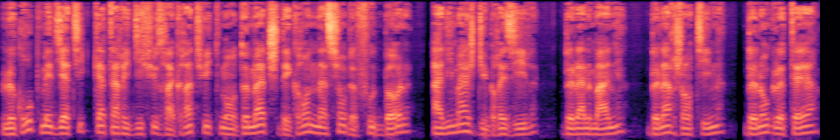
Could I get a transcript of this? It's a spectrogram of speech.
le groupe médiatique Qatari diffusera gratuitement deux matchs des grandes nations de football, à l'image du Brésil, de l'Allemagne, de l'Argentine, de l'Angleterre,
